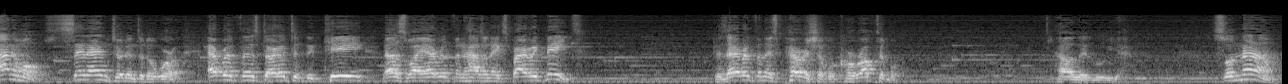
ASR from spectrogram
animals, sin entered into the world. Everything started to decay. That's why everything has an expiry date. Because everything is perishable, corruptible. Hallelujah. So now,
